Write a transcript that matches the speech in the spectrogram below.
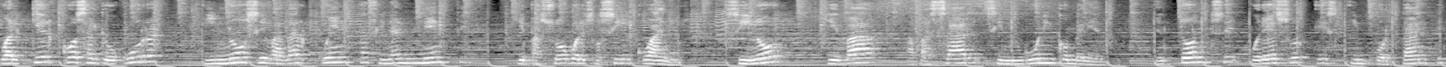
cualquier cosa que ocurra y no se va a dar cuenta finalmente que pasó por esos cinco años, sino que va a pasar sin ningún inconveniente. Entonces, por eso es importante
